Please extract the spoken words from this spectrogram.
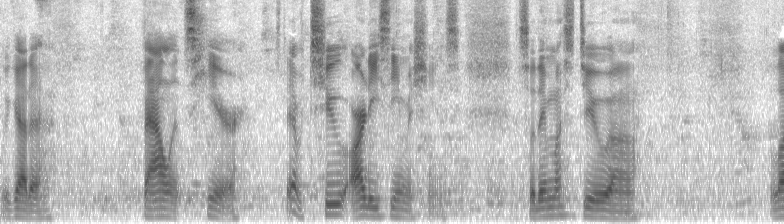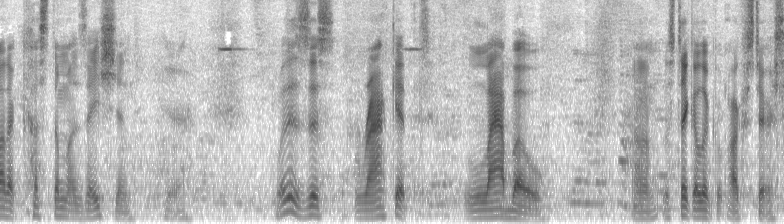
We got a balance here. They have two RDC machines. So they must do uh, a lot of customization here. What is this racket labo? Um, let's take a look upstairs.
